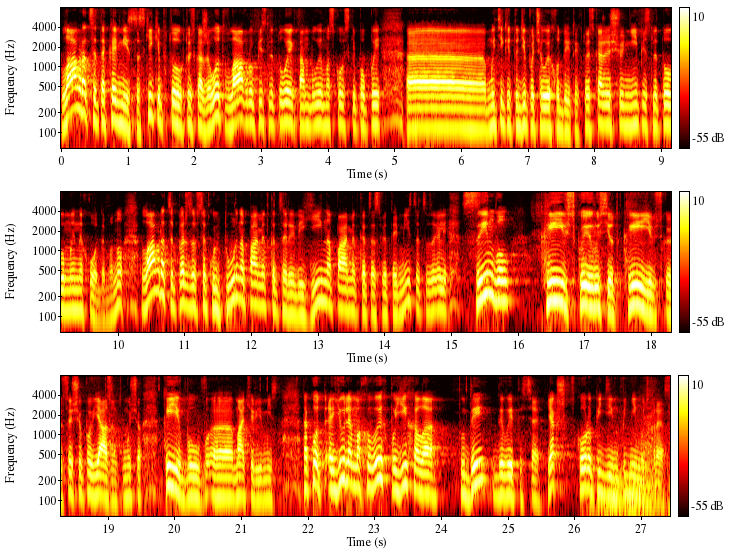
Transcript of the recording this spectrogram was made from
Лавра це таке місце. Скільки б то хтось каже, от в Лавру, після того як там були московські попи, е- ми тільки тоді почали ходити. Хтось каже, що ні, після того ми не ходимо. Ну, Лавра це перш за все культурна пам'ятка, це релігійна пам'ятка, це святе місце, це взагалі символ. Київської Русі, от Київської, все, що пов'язано, тому що Київ був е, матір'ю міста. Так от, е, Юля Махових поїхала туди дивитися, як скоро підім піднімуть хрест.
